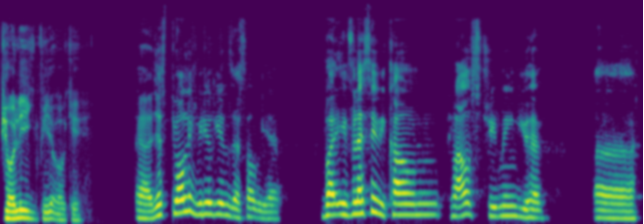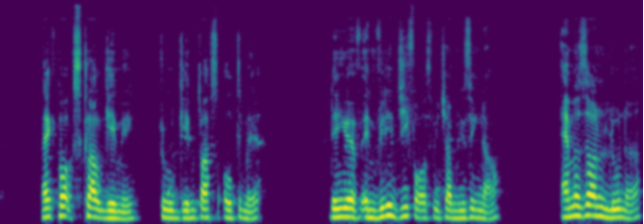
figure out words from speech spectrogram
purely video okay. Yeah, just purely video games. That's all we have. But if let's say we count cloud streaming, you have uh Xbox Cloud Gaming through Game Pass Ultimate. Then you have Nvidia GeForce, which I'm using now, Amazon Luna,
